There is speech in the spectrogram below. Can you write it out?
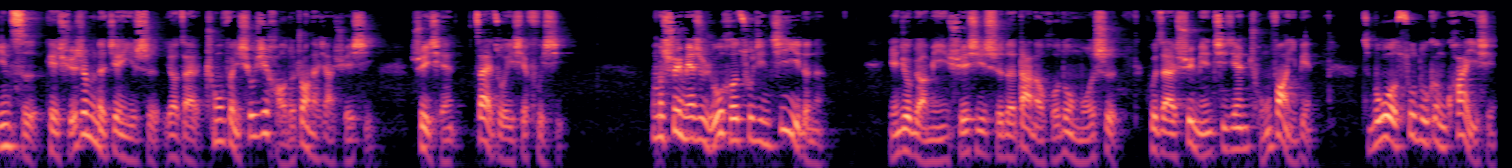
因此，给学生们的建议是要在充分休息好的状态下学习，睡前再做一些复习。那么，睡眠是如何促进记忆的呢？研究表明，学习时的大脑活动模式会在睡眠期间重放一遍，只不过速度更快一些，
